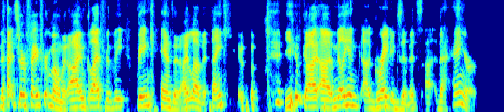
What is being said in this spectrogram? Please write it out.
that's your favorite moment. I am glad for the being candid. I love it. Thank you. You've got a million uh, great exhibits. Uh, the Hangar.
